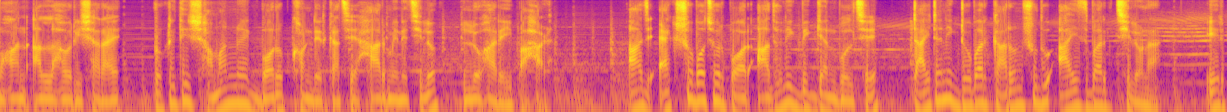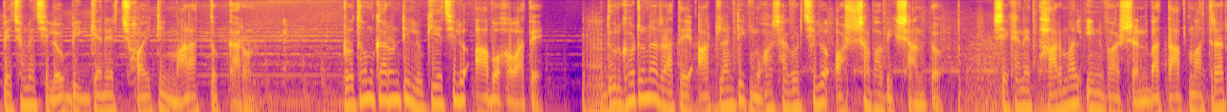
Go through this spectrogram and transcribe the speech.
মহান আল্লাহর ইশারায় প্রকৃতির সামান্য এক বরফখণ্ডের কাছে হার মেনেছিল লোহার এই পাহাড়। আজ একশো বছর পর আধুনিক বিজ্ঞান বলছে, টাইটানিক ডোবার কারণ শুধু আইসবার্গ ছিল না, এর পেছনে ছিল বিজ্ঞানের ছয়টি মারাত্মক কারণ। প্রথম কারণটি লুকিয়েছিল আবহাওয়াতে। দুর্ঘটনার রাতে আটলান্টিক মহাসাগর ছিল অস্বাভাবিক শান্ত। সেখানে থার্মাল ইনভার্সন বা তাপমাত্রার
